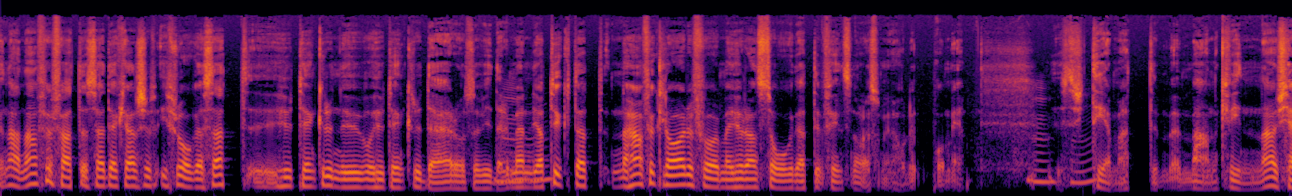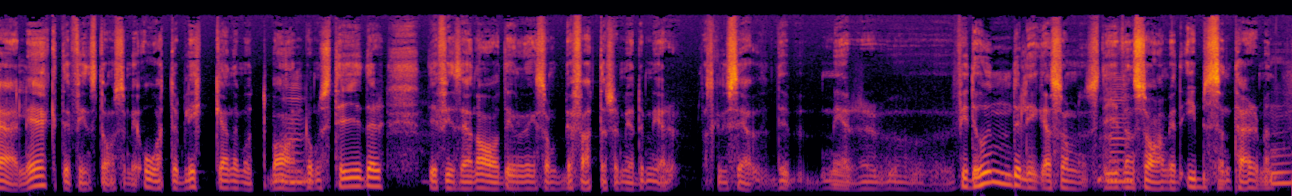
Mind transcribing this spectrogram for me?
en annan författare så hade jag kanske ifrågasatt eh, hur tänker du nu och hur tänker du där och så vidare. Mm. Men jag tyckte att när han förklarade för mig hur han såg det att det finns några som jag håller på med. Mm. Temat man, kvinna, kärlek. Det finns de som är återblickande mot barndomstider. Mm. Det finns en avdelning som befattar sig med det mer vad ska vi säga, det mer vidunderliga som Steven mm. sa med Ibsen-termen.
